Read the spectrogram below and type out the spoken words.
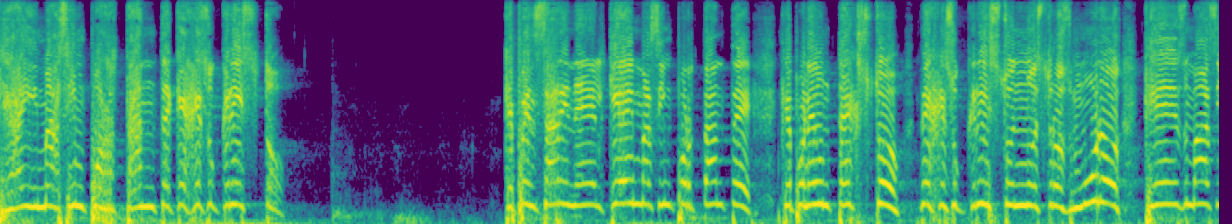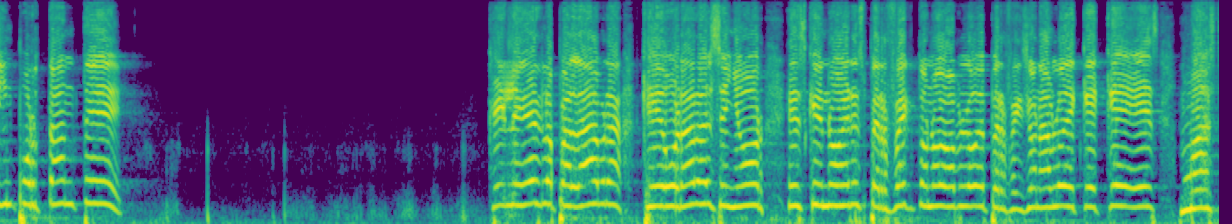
¿Qué hay más importante que Jesucristo? que pensar en Él. ¿Qué hay más importante que poner un texto de Jesucristo en nuestros muros? ¿Qué es más importante? Que leer la palabra, que orar al Señor. Es que no eres perfecto, no hablo de perfección, hablo de que qué es más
